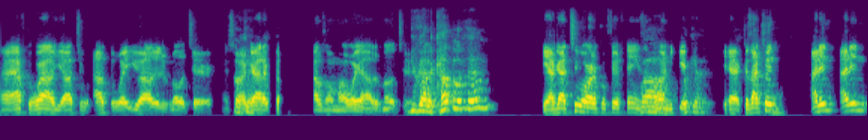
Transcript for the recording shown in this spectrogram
uh, after a while, you're out, to, out the way, you're out of the military. And so okay. I got a couple, I was on my way out of the military. You got a couple of them? Yeah, I got two Article 15s wow. in one year. Okay. Yeah, because I couldn't, I didn't, I didn't,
